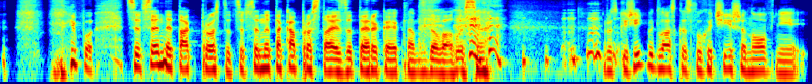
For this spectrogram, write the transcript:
Типу, це все не так просто, це все не така проста езотерика, як нам здавалося. Розкажіть, будь ласка, слухачі, шановні,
